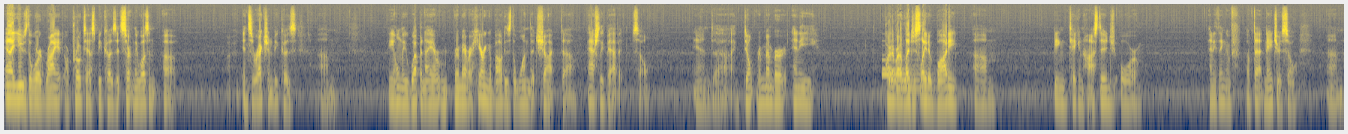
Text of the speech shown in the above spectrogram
And I use the word riot or protest because it certainly wasn't uh, insurrection because um, the only weapon I remember hearing about is the one that shot uh, Ashli Babbitt. So, and uh, I don't remember any part of our legislative body um, being taken hostage or anything of, of that nature. So, um,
